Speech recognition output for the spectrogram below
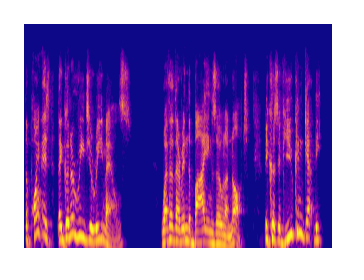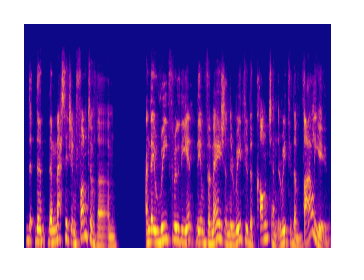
the point is, they're going to read your emails whether they're in the buying zone or not. Because if you can get the the, the message in front of them and they read through the, the information, they read through the content, they read through the value,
